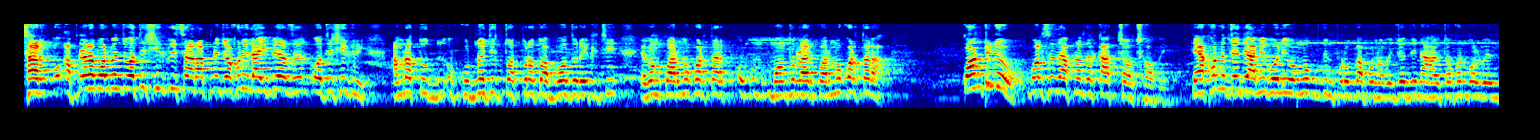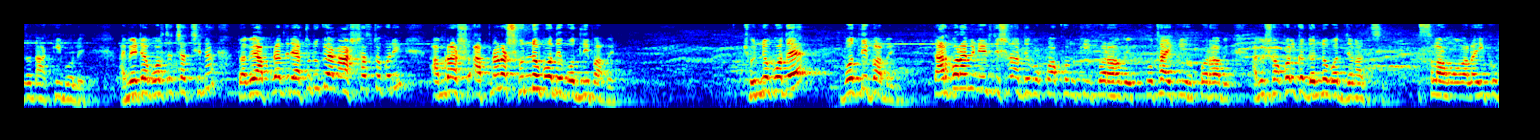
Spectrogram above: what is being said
স্যার আপনারা বলবেন যে অতি শীঘ্রই, স্যার, আপনি যখনই লাইভে আসেন, অতি শীঘ্রই। আমরা কূটনৈতিক তৎপরতা অব্যাহত রেখেছি এবং কর্মকর্তার মন্ত্রণালয়ের কর্মকর্তারা কন্টিনিউ বলছে যে আপনাদের কাজ চলছে হবে। তো এখনও যদি আমি বলি অমুক দিন প্রজ্ঞাপন হবে, যদি না হয় তখন বলবেন যে না, কী বলে? আমি এটা বলতে চাচ্ছি না, তবে আপনাদের এতটুকু আমি আশ্বাস্ত করি, আমরা আপনারা শূন্য পদে বদলি পাবেন। শূন্য পদে বদলি পাবেন। তারপর আমি নির্দেশনা দেবো কখন কি করা হবে, কোথায় কি করা হবে। আমি সকলকে ধন্যবাদ জানাচ্ছি। আসসালামু আলাইকুম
